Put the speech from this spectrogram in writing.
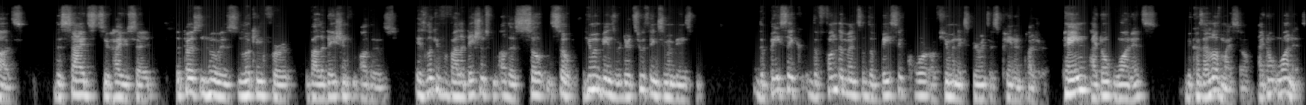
but decides to how you say the person who is looking for validation from others is looking for validations from others. So so human beings there are two things human beings the basic the fundamental the basic core of human experience is pain and pleasure. Pain i don't want it because i love myself. I don't want it.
